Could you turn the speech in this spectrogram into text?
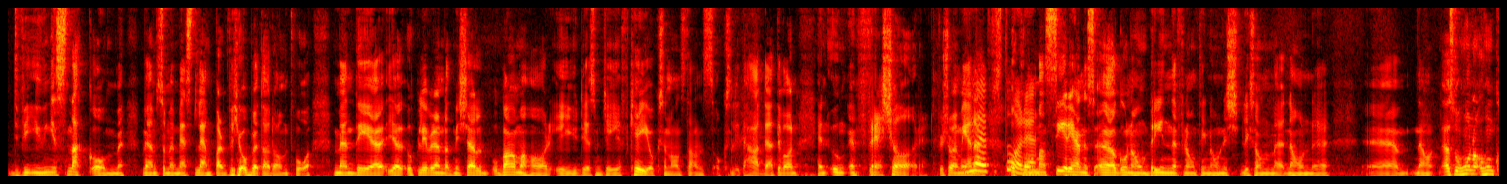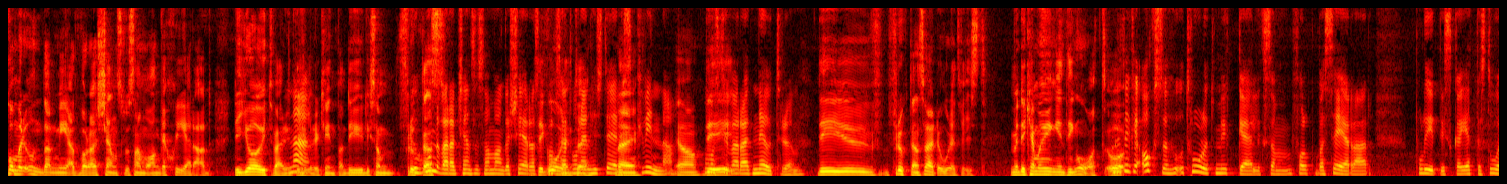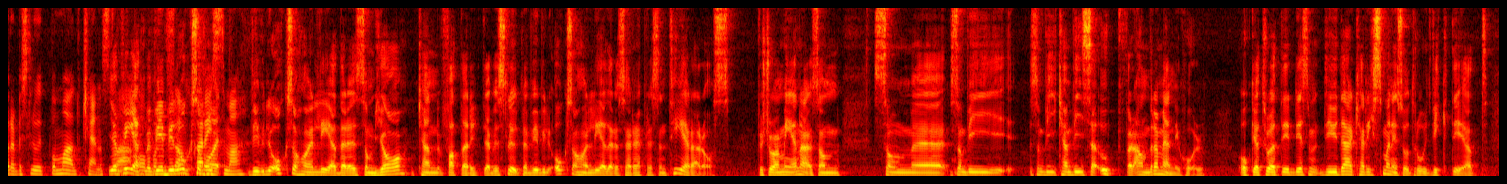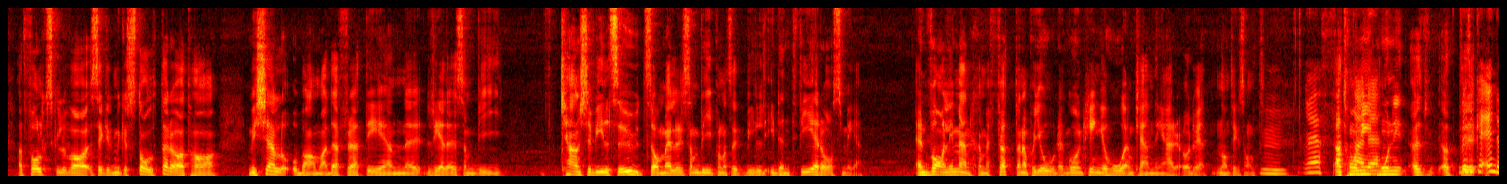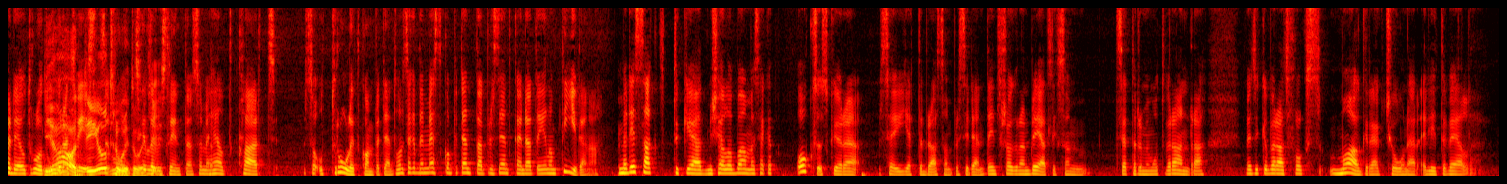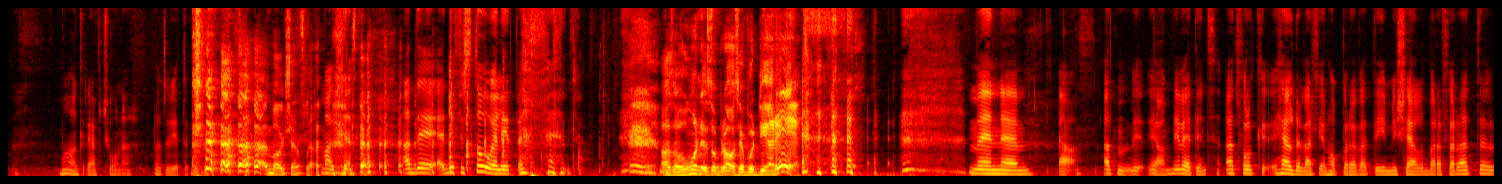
det är ju ingen snack om vem som är mest lämpad för jobbet av de två. Men det jag upplever ändå att Michelle Obama har är ju det som JFK också någonstans också lite hade. Att det var en, en, ung, en fräschör. Förstår du vad jag menar? Ja, jag förstår och hon, det. Man ser i hennes ögon när hon brinner för någonting, när hon, liksom, när hon eh, hon, alltså hon, hon kommer undan med att vara känslosam och engagerad. Det gör ju tyvärr inte Nej. Hillary Clinton. Det är ju liksom Skulle hon fruktansvärt. vara känslosam och engagerad Det går säger att hon är en inte. hysterisk Nej. kvinna. Ja, hon det- måste ju vara ett neutrum. Det är ju fruktansvärt orättvist. Men det kan man ju ingenting åt. Men jag Och, tycker också hur otroligt mycket liksom, folk baserar politiska jättestora beslut på magkänsla jag vet, och men vi vill, liksom, också ha, vi vill ju också ha en ledare som jag kan fatta riktiga beslut, men vi vill också ha en ledare som representerar oss. Förstår du vad jag menar? Som, som, eh, som, vi, som vi kan visa upp för andra människor. Och jag tror att det är, det som, det är ju där karisman är så otroligt viktig. Att, att folk skulle vara säkert mycket stoltare av att ha Michelle Obama därför att det är en eh, ledare som vi kanske vill se ut som eller som vi på något sätt vill identifiera oss med. En vanlig människa med fötterna på jorden, går omkring i hm klänningar och du vet, någonting sånt. Jag fattar Att hon är, det. hon är, att, att, Men jag tycker ändå det är otroligt Ja, orättvist det är otroligt mot Hillary. Clinton som är helt klart så otroligt kompetent. Hon är säkert den mest kompetenta presidentkandidaten genom tiderna. Med det sagt tycker jag att Michelle Obama säkert också skulle göra sig jättebra som president. Det är inte frågan om det, att liksom sätta dem emot varandra. Men jag tycker bara att folks magreaktioner är lite väl... Magreaktioner? Låter jättegott. magkänsla. Magkänsla. Att det, det förstår jag lite. men- Alltså hon är så bra så jag får diarré! Men, ehm, ja, att, ja, jag vet inte. Att folk hellre verkligen hoppar över till Michelle bara för att eh,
